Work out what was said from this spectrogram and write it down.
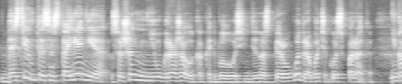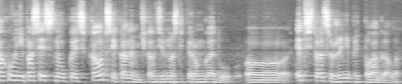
Достигнутое состояние совершенно не угрожало, как это было осенью 91 года, работе госпарата. Никакого непосредственного коллапса экономики, как в 91 году, э, эта ситуация уже не предполагала.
